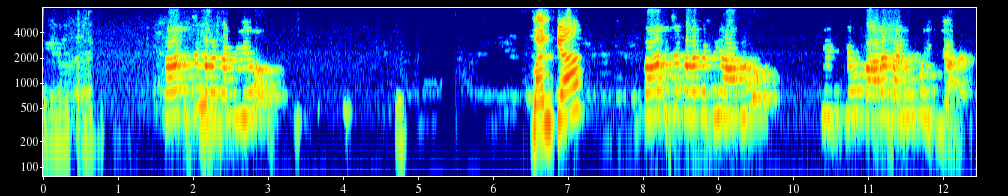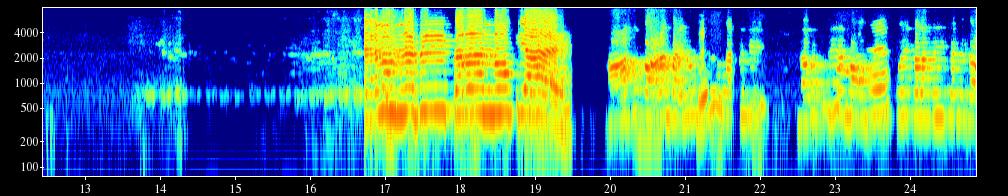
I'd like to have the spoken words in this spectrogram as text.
कर दिए हो मैम क्या सारा पिक्चर कलर कर दिया आप लोग कि क्यों कारण बैलून को ही। किया है हमने भी कलर नो किया है हाँ तो कारण बैलून करेंगे नवत्री एंड माउंटेन कोई कलर नहीं करेगा।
